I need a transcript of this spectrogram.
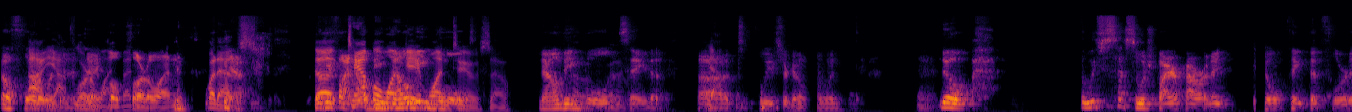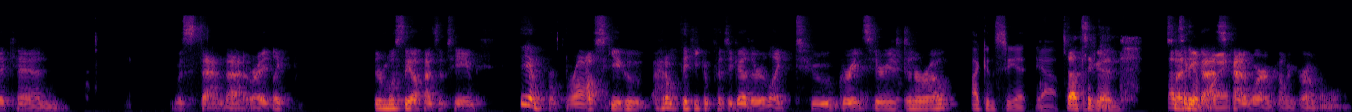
Oh, Florida won. yeah, didn't Florida they? won. Well, but- Florida won. Whatever. Yeah. The Okay, fine. Tampa be- won game one bold. too. So Now I'm being Oh, bold and saying that Yeah. uh, the Leafs are going to win. No, the Leafs just have so much firepower, and I don't think that Florida can withstand that. Right? Like they're mostly offensive team. They have Bobrovsky, who I don't think he could put together like two great series in a row. I can see it. Yeah. That's a Okay. good. So That's I a think good that's point. kind of where I'm coming from.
